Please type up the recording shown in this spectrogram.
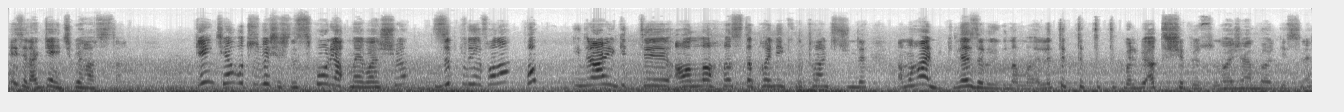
Mesela genç bir hasta. Genç ya 35 yaşında spor yapmaya başlıyor. Zıplıyor falan hop idrar gitti. Allah hasta panik utanç içinde. Ama halbuki lazer uygulamalarıyla tık tık tık tık böyle bir atış yapıyorsun vajen bölgesine.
